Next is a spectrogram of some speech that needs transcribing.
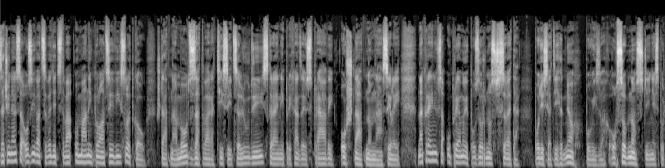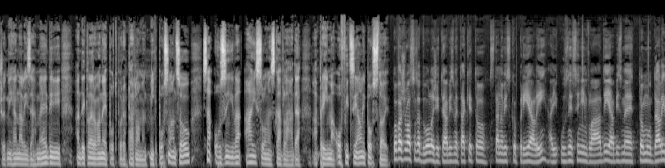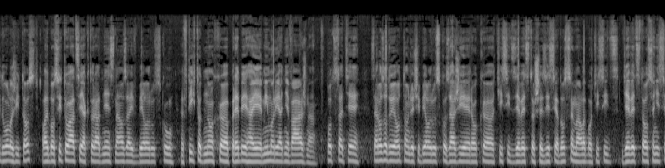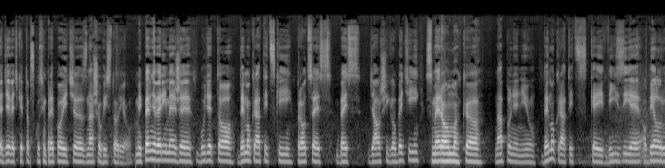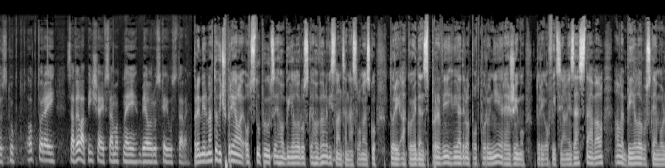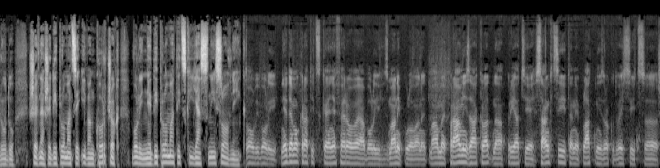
Začínajú sa ozývať svedectva o manipulácii výsledkov. Štátna moc zatvára tisíce ľudí, z krajiny prichádzajú správy o štátnom násilí. Na krajinu sa upriamuje pozornosť sveta. Po desiatich dňoch, po výzvach osobnosti, nespočetných analýzach médií a deklarovanej podpore parlamentných poslancov sa ozýva aj slovenská vláda a príjma oficiálny postoj. Považoval som za dôležité, aby sme takéto stanovisko prijali aj uznesením vlády, aby sme tomu dali dôležitosť, lebo situácia, ktorá dnes naozaj v Bielorusku v týchto dňoch eh, prebieha, je mimoriadne vážna. V podstate sa rozhoduje o tom, že či Bielorusko zažije rok 1968 eh, alebo 1989, keď to skúsim prepojiť eh, s našou históriou. My pevne veríme, že bude to demokratický proces bez ďalších obetí smerom k naplneniu demokratickej vízie o Bielorusku, o ktorej sa veľa píše aj v samotnej bieloruskej ústave. Premiér Matovič prijal aj odstupujúceho bieloruského veľvyslanca na Slovensku, ktorý ako jeden z prvých vyjadril podporu nie režimu, ktorý oficiálne zastával, ale bieloruskému ľudu. Šéf našej diplomácie Ivan Korčok volí nediplomatický jasný slovník. Voľby boli nedemokratické, neférové a boli zmanipulované. Máme právny základ na prijatie sankcií, ten je platný z roku 2014,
